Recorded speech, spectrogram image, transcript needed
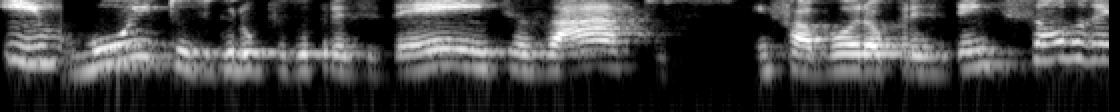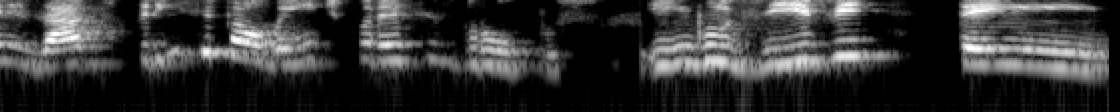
E muitos grupos do presidente, os atos em favor ao presidente, são organizados principalmente por esses grupos. Inclusive, tem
